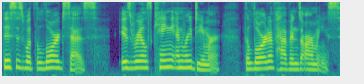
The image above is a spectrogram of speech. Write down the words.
This is what the Lord says Israel's King and Redeemer, the Lord of heaven's armies.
